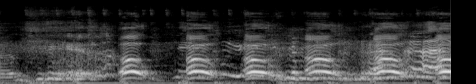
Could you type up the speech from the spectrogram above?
oh, oh, oh, oh, oh, oh,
